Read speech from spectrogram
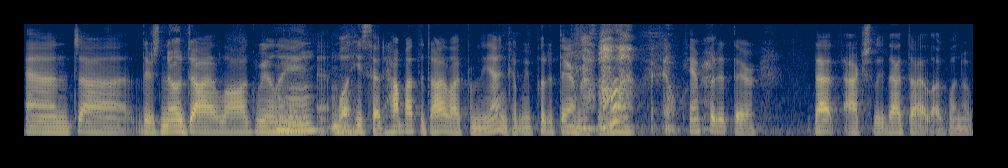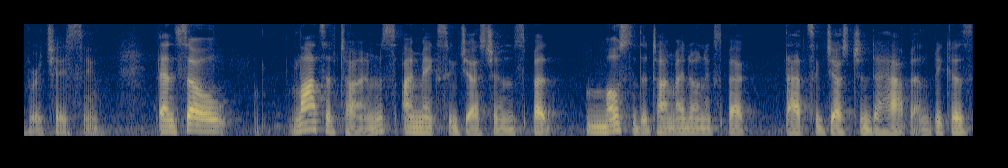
and uh, there's no dialogue really. And- Well, he said, "How about the dialogue from the end? Can we put it there?" Said, "No, can't put it there." That actually, that dialogue went over a chase scene, and so lots of times I make suggestions, but most of the time I don't expect that suggestion to happen because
